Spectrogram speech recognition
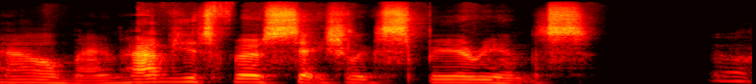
hell man have your first sexual experience Ugh.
